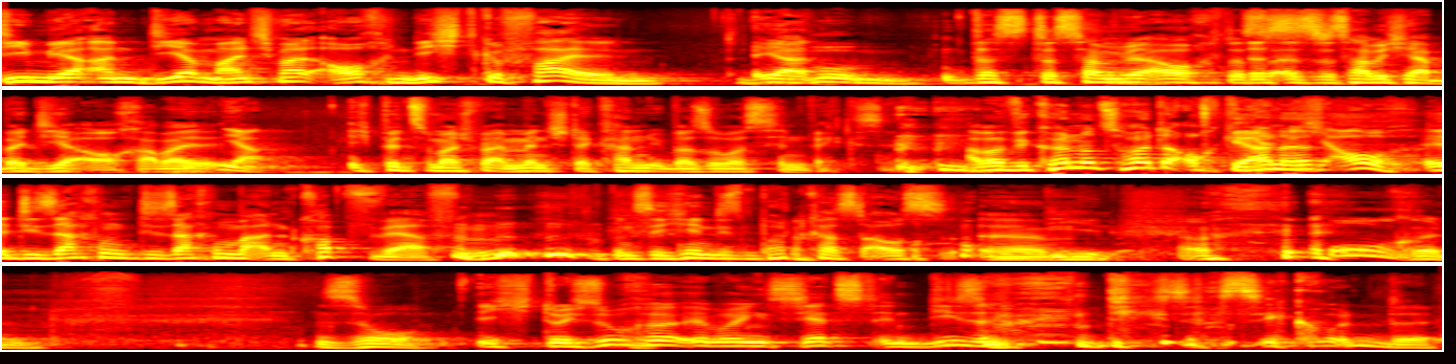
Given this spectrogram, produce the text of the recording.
Die mir an dir manchmal auch nicht gefallen. Ja, Bumm. das, das haben wir auch. Das, Das- also das habe ich ja bei dir auch. Aber Ja. ich bin zum Beispiel ein Mensch, der kann über sowas hinwegsehen. Aber wir können uns heute auch gerne Ja, auch. äh, die, Sachen, die Sachen mal an den Kopf werfen und sich hier in diesem Podcast aus. Ähm, Ohren. So, ich durchsuche übrigens jetzt in, diesem, dieser Sekunde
